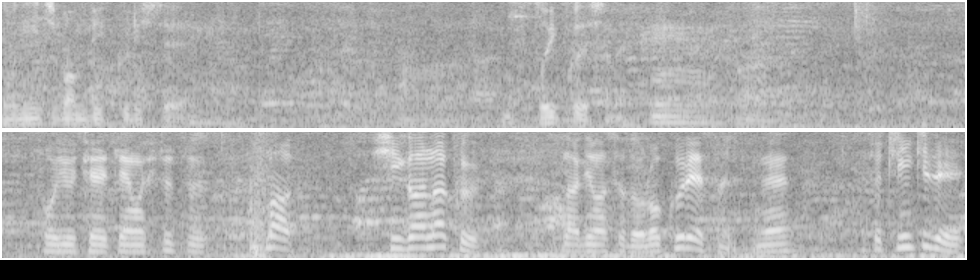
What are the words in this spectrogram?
のに一番びっくりして、まあストイックでしたね、そういう経験をしつつ、まあ、日がなくなりますけど6レースですね。一応近畿で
